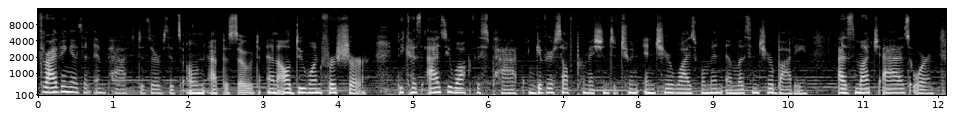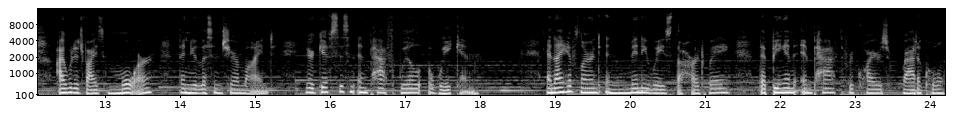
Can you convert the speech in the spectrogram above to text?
Thriving as an empath deserves its own episode, and I'll do one for sure. Because as you walk this path and give yourself permission to tune into your wise woman and listen to your body, as much as, or I would advise more than you listen to your mind, your gifts as an empath will awaken. And I have learned in many ways the hard way that being an empath requires radical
